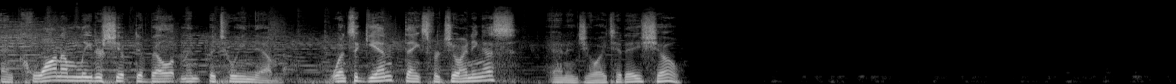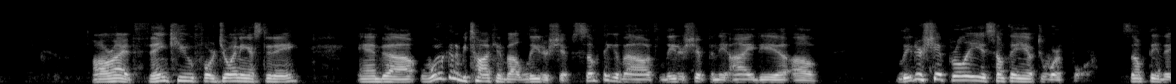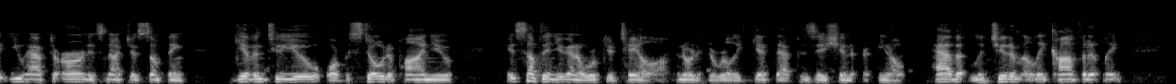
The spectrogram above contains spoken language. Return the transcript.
and quantum leadership development between them. Once again, thanks for joining us and enjoy today's show. All right. Thank you for joining us today. And uh, we're going to be talking about leadership, something about leadership and the idea of leadership really is something you have to work for, something that you have to earn. It's not just something given to you or bestowed upon you. It's something you're going to work your tail off in order to really get that position, you know, have it legitimately, confidently,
